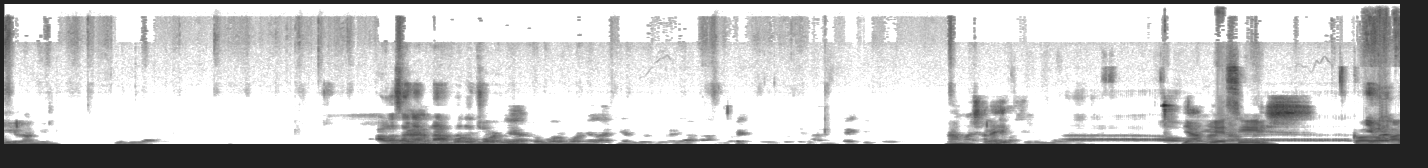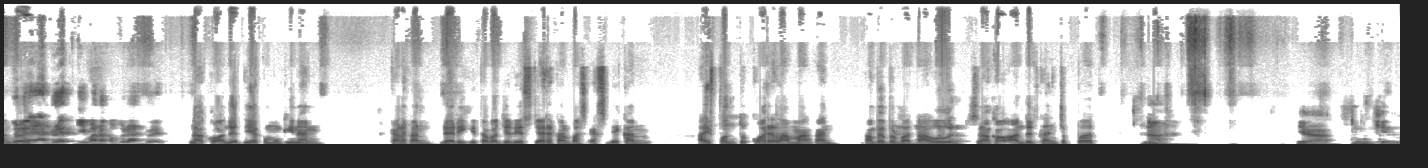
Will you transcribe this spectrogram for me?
Dihilangin. lebih lah Alasannya Nah, kenapa tuh? Cuk? rumor-rumornya rumor-rumornya lagi yang berdua ya Android ngikutin lagi kayak gitu Nah masalahnya Oh, jangan Iya lah, sih. Kalau Android Android? Gimana penggunaan Android? Nggak, kalau Android ya kemungkinan. Karena kan dari kita baca dari sejarah kan pas SD kan iPhone tuh keluarnya lama kan. Sampai berapa Hmm, tahun. Sedangkan kalau Android kan cepet. Nah, ya mungkin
